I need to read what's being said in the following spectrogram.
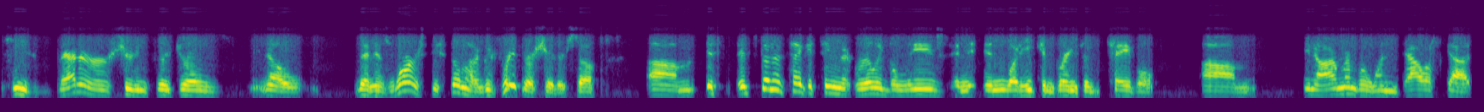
he's better shooting free throws, you know, than his worst, he's still not a good free throw shooter. So um, it's it's going to take a team that really believes in in what he can bring to the table. Um, you know, I remember when Dallas got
